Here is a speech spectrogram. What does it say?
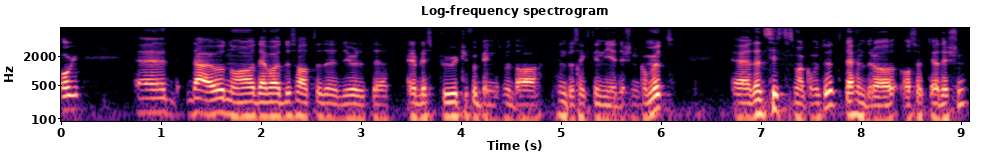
Og det er jo nå Det var du sa at det, dette, eller ble spurt i forbindelse med da 169 edition kom ut. Eh, den siste som har kommet ut, det er 170 edition,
